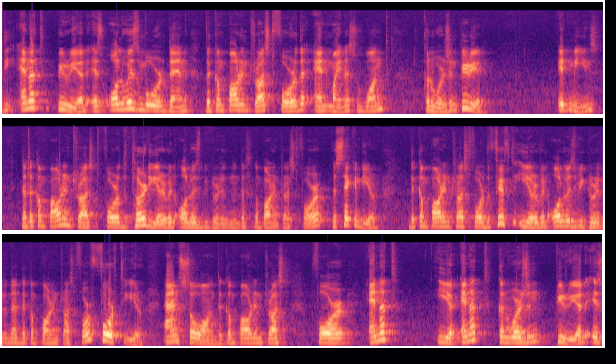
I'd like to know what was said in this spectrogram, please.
the nth period is always more than the compound interest for the n minus 1th conversion period. It means that the compound interest for the third year will always be greater than the compound interest for the second year the compound interest for the fifth year will always be greater than the compound interest for fourth year and so on. The compound interest for nth year, nth conversion period is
